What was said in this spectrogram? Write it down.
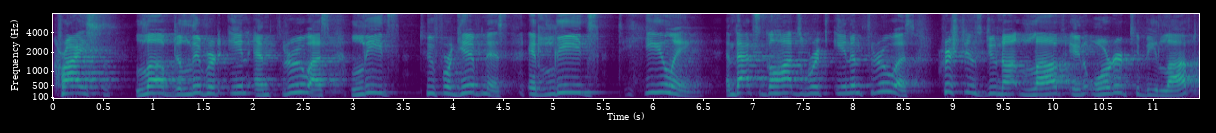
Christ's love delivered in and through us leads to forgiveness, it leads to healing. And that's God's work in and through us. Christians do not love in order to be loved.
